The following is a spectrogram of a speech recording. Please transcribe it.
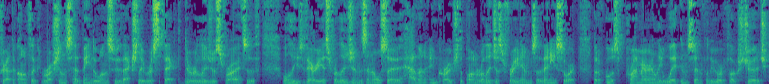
throughout the conflict, Russians have been the ones who've actually respected the religious rights of all these various religions, and also haven't encroached upon religious freedoms of any sort. But of course, primarily we're concerned for the Orthodox Church,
